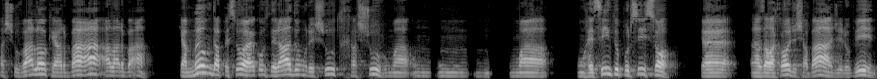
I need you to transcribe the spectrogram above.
hashuvalo que arba'a al arba'a que a mão da pessoa é considerado um reshut hashuv, uma, um, um, uma, um recinto por si só. Que é, nas alachot de Shabbat, de Eruvin,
